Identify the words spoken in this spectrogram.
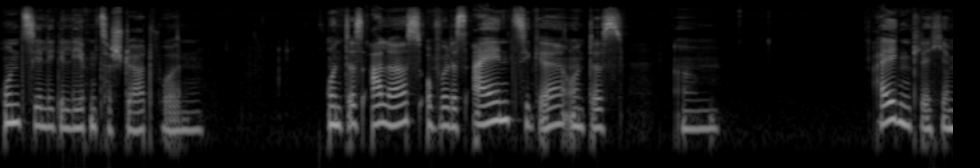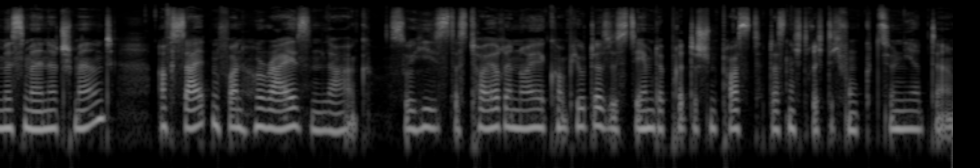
unzählige Leben zerstört wurden. Und das alles, obwohl das einzige und das ähm, eigentliche Missmanagement auf Seiten von Horizon lag. So hieß das teure neue Computersystem der britischen Post, das nicht richtig funktionierte.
